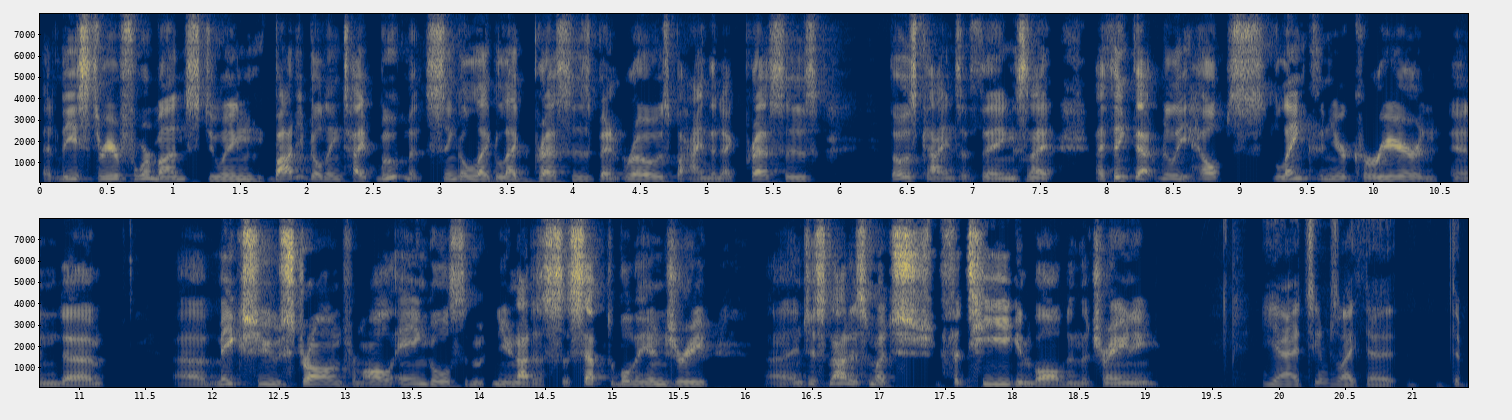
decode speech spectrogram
at least three or four months doing bodybuilding type movements, single leg leg presses, bent rows, behind the neck presses, those kinds of things. And I, I think that really helps lengthen your career and, and uh, uh, makes you strong from all angles. You're not as susceptible to injury, uh, and just not as much fatigue involved in the training. Yeah, it seems like the the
